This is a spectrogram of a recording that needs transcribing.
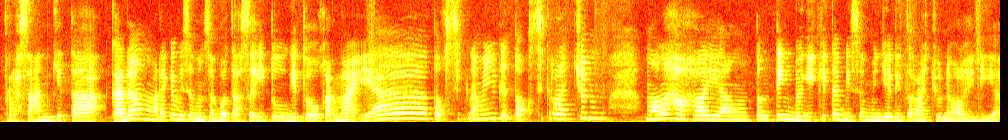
perasaan kita. Kadang mereka bisa mensabotase itu gitu karena ya toksik namanya juga toksik racun. Malah hal-hal yang penting bagi kita bisa menjadi teracuni oleh dia.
